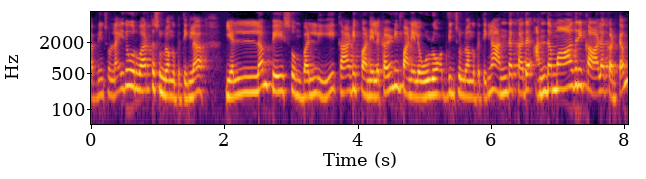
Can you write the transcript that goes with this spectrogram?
அப்படின்னு சொல்லலாம். இது ஒரு வார்த்தை சொல்லுவாங்க பார்த்தீங்களா எல்லாம் பேசும் பள்ளி காடிப்பானையில் கழனிப்பானையில் உழும் அப்படின்னு சொல்லுவாங்க பார்த்தீங்களா அந்த கதை அந்த மாதிரி காலகட்டம்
